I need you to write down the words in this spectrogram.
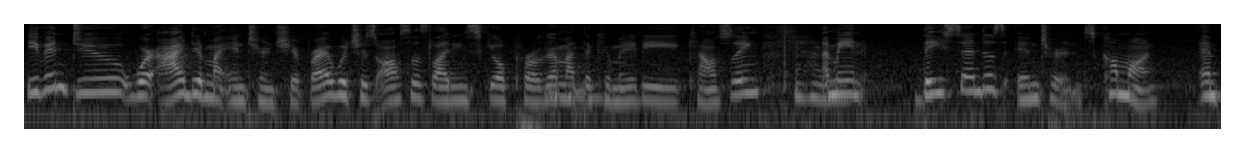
Even do where i did my internship right which is also a sliding scale program at the community counseling. I mean they send us interns. Come on and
